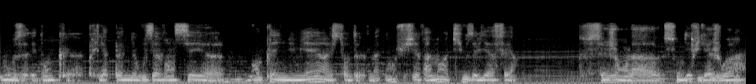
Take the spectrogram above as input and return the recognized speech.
Vous avez donc euh, pris la peine de vous avancer euh, en pleine lumière, histoire de maintenant juger vraiment à qui vous aviez affaire. Ces gens-là sont des villageois,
